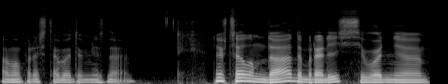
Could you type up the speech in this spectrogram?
а мы просто об этом не знаем. Ну и в целом, да, добрались. Сегодня,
